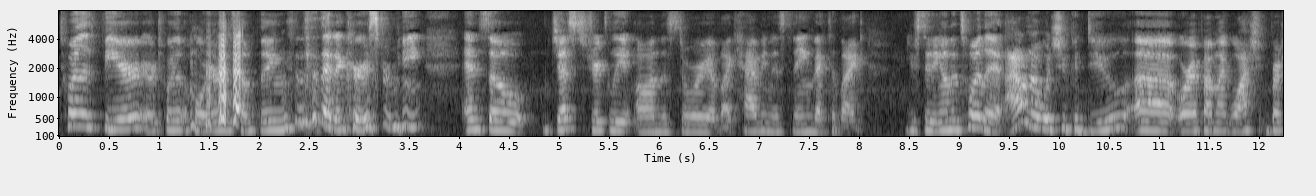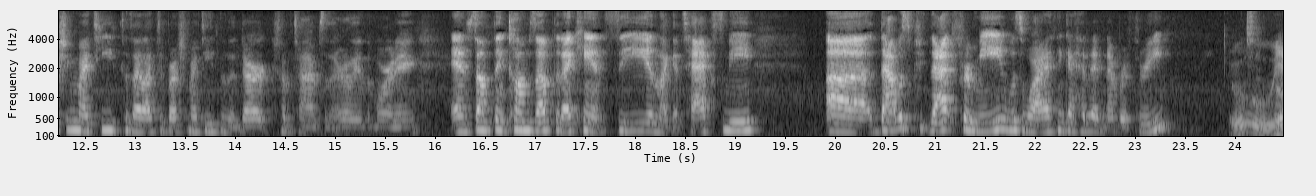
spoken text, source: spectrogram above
toilet fear or toilet horror is something that occurs for me. And so just strictly on the story of like having this thing that could like you're sitting on the toilet. I don't know what you could do, uh, or if I'm like wash brushing my teeth because I like to brush my teeth in the dark sometimes in the early in the morning, and something comes up that I can't see and like attacks me. Uh, that was that for me was why I think I had it at number three Ooh, yeah.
